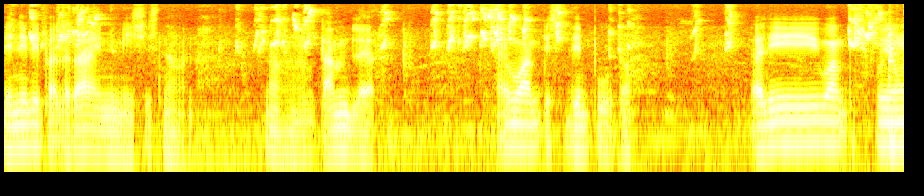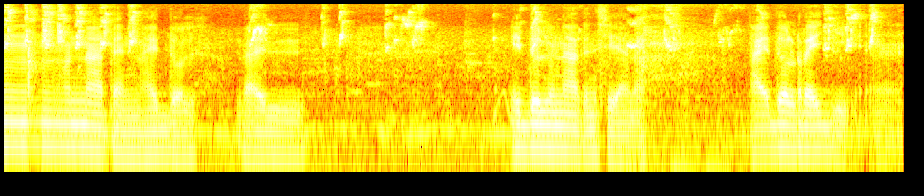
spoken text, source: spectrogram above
binili pala tayo ni Mrs. ng, ano, ng tumbler. Ay, one piece din po to. Bali, one piece po yung ano natin, idol. Dahil, idol natin si ano, idol Reggie. Ayan.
